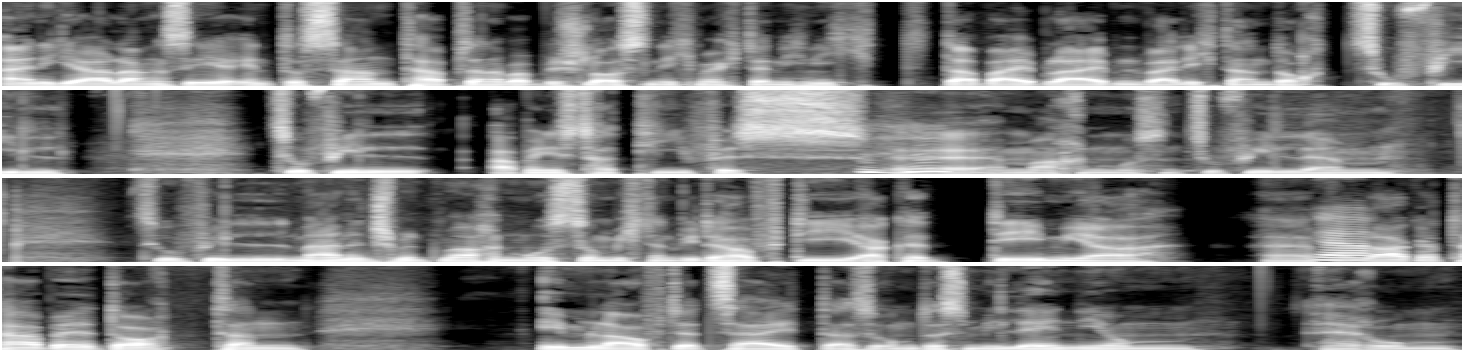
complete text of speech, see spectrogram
einige Jahre lang sehr interessant, habe dann aber beschlossen, ich möchte eigentlich nicht dabei bleiben, weil ich dann doch zu viel, zu viel Administratives mhm. äh, machen muss und zu viel, ähm, zu viel Management machen muss und mich dann wieder auf die Academia äh, ja. verlagert habe. Dort dann im Lauf der Zeit, also um das Millennium herum,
